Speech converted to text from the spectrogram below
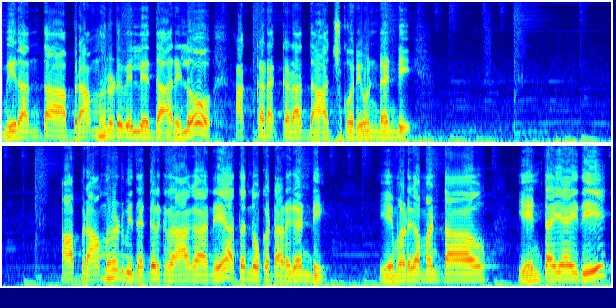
మీరంతా ఆ బ్రాహ్మణుడు వెళ్ళే దారిలో అక్కడక్కడ దాచుకొని ఉండండి. ఆ బ్రాహ్మణుడు మీ దగ్గరికి రాగానే అతన్ని ఒకటి అడగండి. ఏమడగమంటావు ఏంటయ్యా ఇది?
